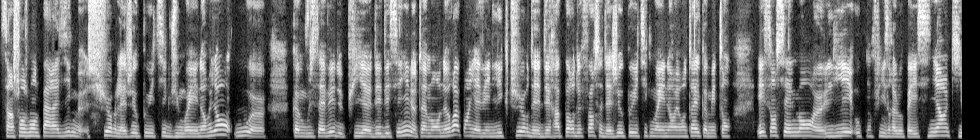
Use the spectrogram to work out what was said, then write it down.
C'est un changement de paradigme sur la géopolitique du Moyen-Orient où, euh, comme vous le savez, depuis des décennies, notamment en Europe, hein, il y avait une lecture des, rapports de force de la géopolitique moyen-orientale comme étant essentiellement euh, liée au conflit israélo-palestinien qui,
